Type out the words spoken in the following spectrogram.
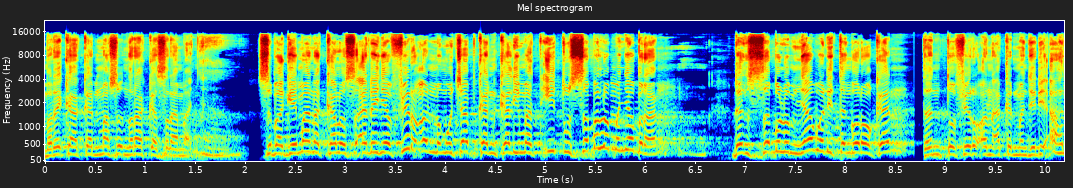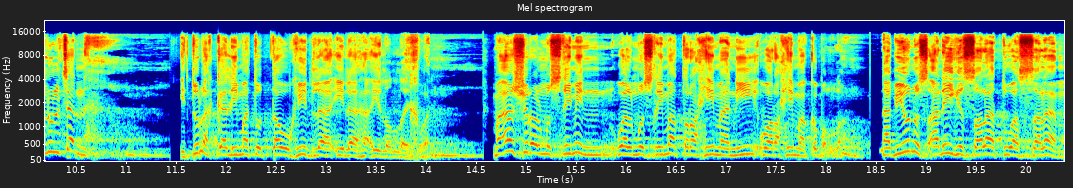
Mereka akan masuk neraka selamanya. Sebagaimana kalau seandainya Fir'aun mengucapkan kalimat itu sebelum menyeberang dan sebelum nyawa ditenggorokan, tentu Fir'aun akan menjadi ahlul jannah. Itulah kalimat tauhid la ilaha illallah ikhwan. Ma'asyiral muslimin wal muslimat rahimani wa rahimakumullah. Nabi Yunus alaihi salatu wassalam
